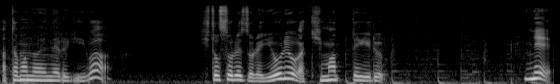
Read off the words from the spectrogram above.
頭のエネルギーは人それぞれ容量が決まっている。で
